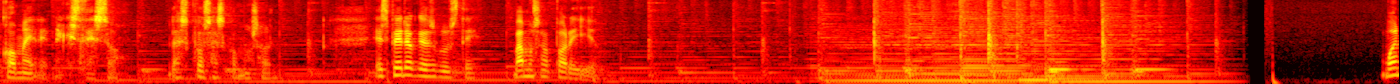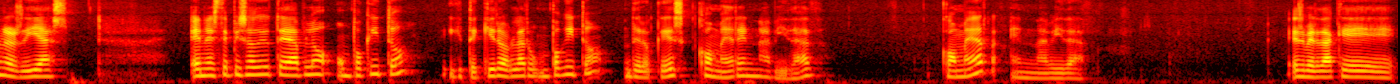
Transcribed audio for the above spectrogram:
comer en exceso, las cosas como son. Espero que os guste. Vamos a por ello. Buenos días. En este episodio te hablo un poquito y te quiero hablar un poquito de lo que es comer en Navidad comer en Navidad. Es verdad que,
